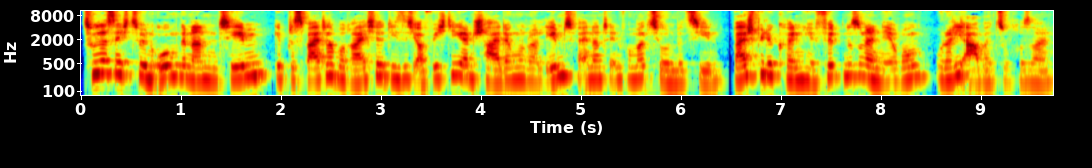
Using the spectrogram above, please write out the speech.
Zusätzlich zu den oben genannten Themen gibt es weitere Bereiche, die sich auf wichtige Entscheidungen oder lebensverändernde Informationen beziehen. Beispiele können hier Fitness und Ernährung oder die Arbeitssuche sein.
